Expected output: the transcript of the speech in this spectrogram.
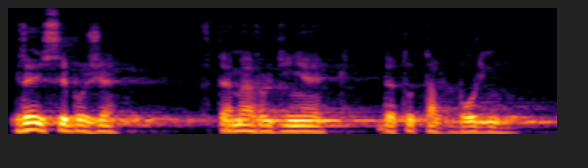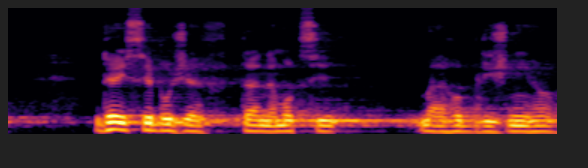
Kde jsi, Bože, v té mé rodině, kde to tak bolí? Kde jsi, Bože, v té nemoci mého blížního,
